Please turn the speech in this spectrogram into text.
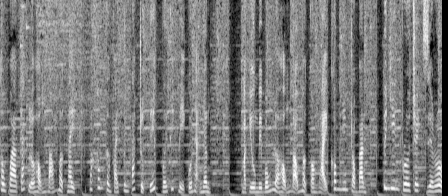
thông qua các lỗ hổng bảo mật này mà không cần phải tương tác trực tiếp với thiết bị của nạn nhân. Mặc dù 14 lỗ hổng bảo mật còn lại không nghiêm trọng bằng, tuy nhiên Project Zero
